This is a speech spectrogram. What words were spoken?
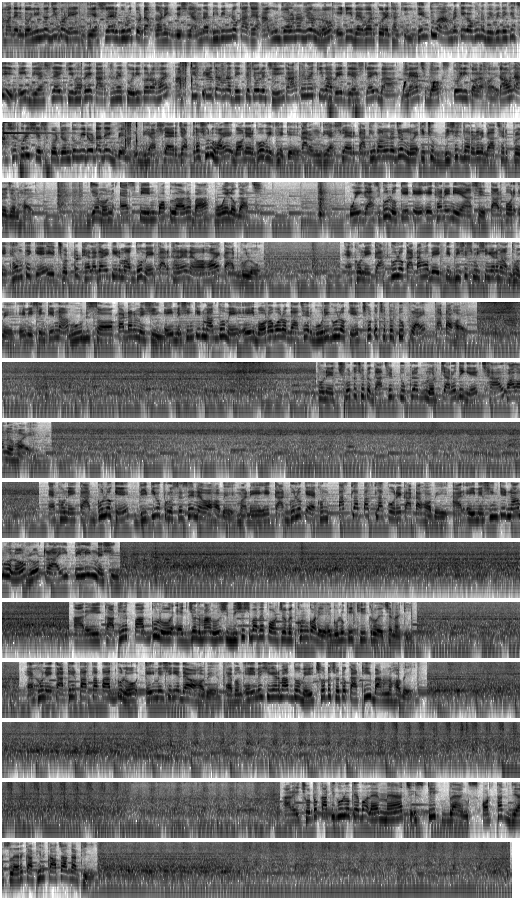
আমাদের দৈনন্দিন জীবনে দিয়াশলাইয়ের গুরুত্বটা অনেক বেশি। আমরা বিভিন্ন কাজে আগুন জ্বালানোর জন্য এটি ব্যবহার করে থাকি। কিন্তু আমরা কি কখনো ভেবে দেখেছি এই দিয়াশলাই কীভাবে কারখানায় তৈরি করা হয়? আজকের ভিডিওতে আমরা দেখতে চলেছি কারখানায় কীভাবে দিয়াশলাই বা ম্যাচ বক্স তৈরি করা হয়। তাহলে আশা করি শেষ পর্যন্ত ভিডিওটা দেখবেন। দিয়াশলাইয়ের যাত্রা শুরু হয় বনের গভীর থেকে। কারণ দিয়াশলাইয়ের কাঠি বানানোর জন্য কিছু বিশেষ ধরনের গাছের প্রয়োজন হয়। যেমন অ্যাসপিন, পপলার বা ওয়েলো গাছ। ওই গাছগুলো কেটে এখানে নিয়ে আসে। তারপর এখান থেকে এই ছোট্ট ঠেলা গাড়িটির মাধ্যমে কারখানায় নেওয়া হয় কাঠগুলো। এখন এই কাঠগুলো কাটা হবে একটি বিশেষ মেশিং এর মাধ্যমে। এই মেশিনটির নাম উড স কাটার মেশিন। এই মেশিনটির মাধ্যমে এই বড় বড় গাছের গুড়িগুলোকে ছোট ছোট টুকরায় কাটা হয়। এখন এই ছোট ছোট গাছের টুকরাগুলোর চারদিকে ছাল ফালানো হয়। এখন এই কাঠগুলোকে দ্বিতীয় প্রসেসে নেওয়া হবে। মানে এই কাঠগুলোকে এখন পাতলা পাতলা করে কাটা হবে। আর এই মেশিনটির নাম হলো রোটরাই পিলিং মেশিন। আর এই কাঠের পাতগুলো একজন মানুষ বিশেষভাবে পর্যবেক্ষণ করে, এগুলো কি ঠিক রয়েছে নাকি? এখন এই কাঠের পাতলা পাতগুলো এই মেশিনে দেওয়া হবে এবং এই মেশিনের মাধ্যমেই ছোট ছোট কাঠি বানানো হবে। আর এই ছোট কাঠিগুলোকে বলে ম্যাচ স্টিক ব্ল্যাঙ্কস, অর্থাৎ ডিয়াসলারের কাঠির কাঁচা কাঠি।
